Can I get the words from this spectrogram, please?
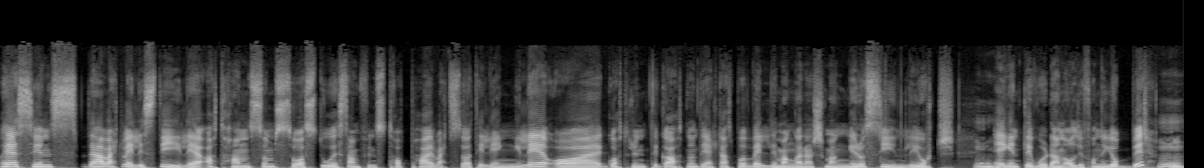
Og jeg syns det har vært veldig stilig at han som så stor samfunnstopp har vært så tilgjengelig og gått rundt til gaten og deltatt på veldig mange arrangementer og synliggjort egentlig hvordan oljefondet jobber. Mm.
